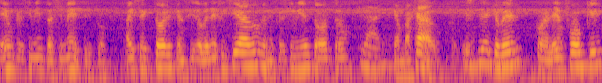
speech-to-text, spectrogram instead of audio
es un crecimiento asimétrico. Hay sectores que han sido beneficiados en el crecimiento, otros Claro. que han bajado. Eso tiene que ver con el enfoque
